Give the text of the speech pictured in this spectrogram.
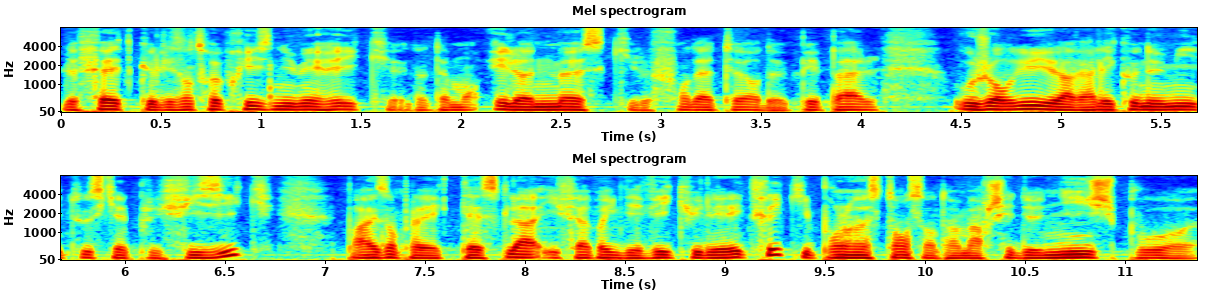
le fait que les entreprises numériques, notamment Elon Musk, qui est le fondateur de PayPal, aujourd'hui va vers l'économie tout ce qui est plus physique. Par exemple, avec Tesla, il fabrique des véhicules électriques qui, pour l'instant, sont un marché de niche pour, euh,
